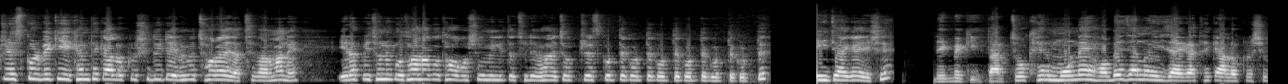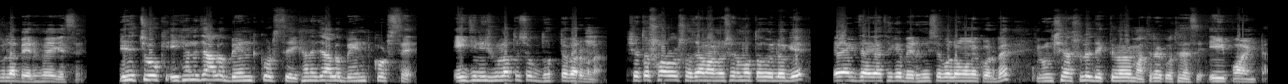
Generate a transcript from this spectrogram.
ট্রেস করবে কি এখান থেকে আলোক রশ্মি দুইটা এভাবে ছড়ায় যাচ্ছে? তার মানে এরা পেছনে কোথাও না কোথাও অবশ্যই মিলিত ছিল। এভাবে চোখ ট্রেস করতে করতে করতে করতে করতে করতে এই জায়গায় এসে দেখবে কি? তার চোখের মনে হবে যেন এই জায়গা থেকে আলোক রশ্মিগুলা বের হয়ে গেছে। এই যে চোখ, এখানে যে আলো বেন্ড করছে, এখানে যে আলো বেন্ড করছে, এই জিনিসগুলো তো চোখ ধরতে পারবে না। সে তো সরল, সোজা মানুষের মতো হইল গিয়ে এক জায়গা থেকে বের হয়েছে বলে মনে করবে এবং সে আসলে দেখতে পাবে মাথাটা কোথায় আছে, এই পয়েন্টটা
